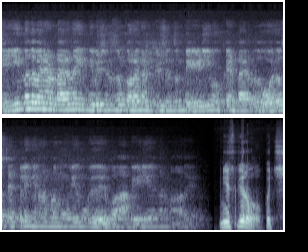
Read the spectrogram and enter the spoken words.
ചെയ്യുന്നത് വരെ ഉണ്ടായിരുന്ന ഇൻഹിബിഷൻസും കുറെ കൺഫ്യൂഷൻസും പേടിയും ഒക്കെ ഉണ്ടായിരുന്നത് ഓരോ സ്റ്റെപ്പിൽ ഇങ്ങനെ നമ്മൾ മൂവ് ചെയ്ത് മൂവ് ചെയ്ത് വരുമ്പോൾ ആ പേടി അങ്ങനെ മാറുകയാണ് ന്യൂസ് ബ്യൂറോ കൊച്ചി.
